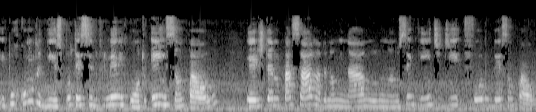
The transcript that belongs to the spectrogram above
e por conta disso, por ter sido o primeiro encontro em São Paulo, eles passaram a denominar no, no ano seguinte de Foro de São Paulo.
